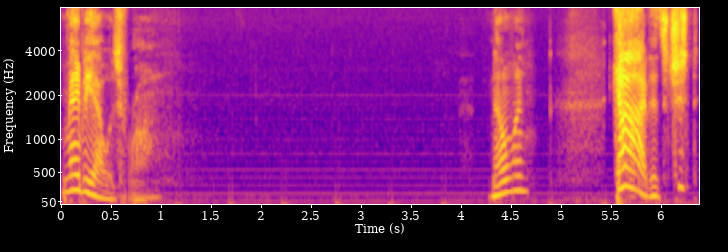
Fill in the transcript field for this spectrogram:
Maybe I was wrong. No one? God, it's just,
